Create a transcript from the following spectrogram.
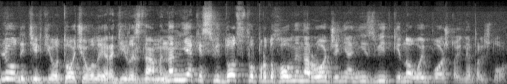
Люди тільки оточували і раділи з нами. Нам ніяке свідоцтво про духовне народження, ні звідки новою поштою не прийшло.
